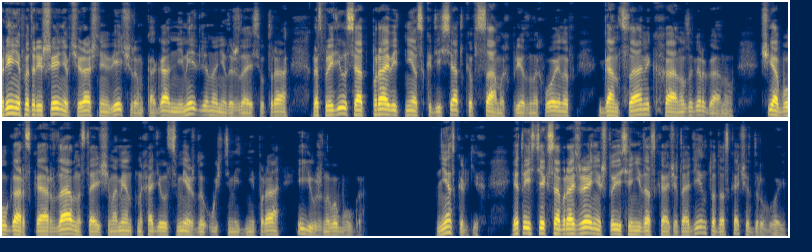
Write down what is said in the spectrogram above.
Приняв это решение вчерашним вечером, Каган немедленно, не дожидаясь утра, распорядился отправить несколько десятков самых преданных воинов гонцами к хану Забергану, чья булгарская орда в настоящий момент находилась между устьями Днепра и Южного Буга. Нескольких — это из тех соображений, что если не доскачет один, то доскачет другой.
